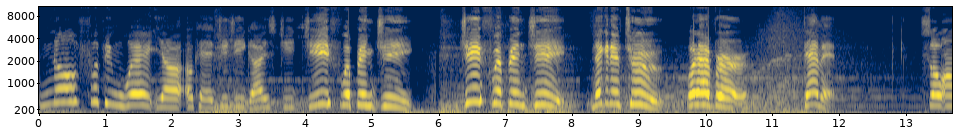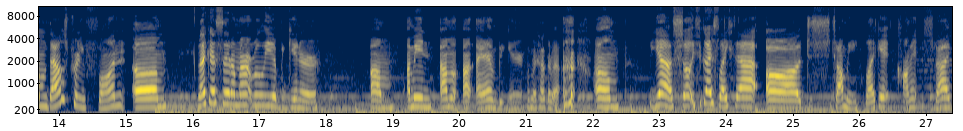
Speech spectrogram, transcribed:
No flipping way. Yeah, okay, GG guys. GG flipping G. G flipping G. Negative two. Whatever. Damn it. So, um, that was pretty fun. Um, like I said, I'm not really a beginner. Um, I mean, I'm a, I am a beginner. What am I talking about? um, yeah, so if you guys like that, uh, just tell me. Like it, comment, subscribe,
